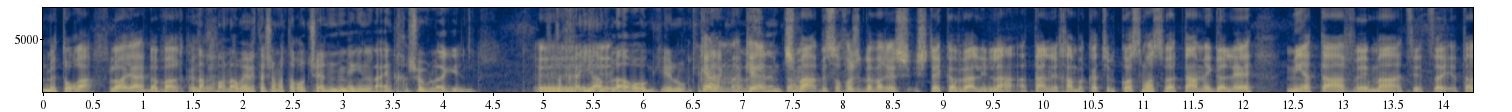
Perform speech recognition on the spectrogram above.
מטורף, לא היה דבר כזה. נכון, 49 מטרות שהן mainline, חשוב להגיד. אתה אה, חייב להרוג כאילו כחלק כן, מה- לסיים כן, ה- תשמע, בסופו של דבר יש שתי קווי עלילה, אתה נלחם בכת של קוסמוס ואתה מגלה מי אתה ומה הצאצאי, אתה...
